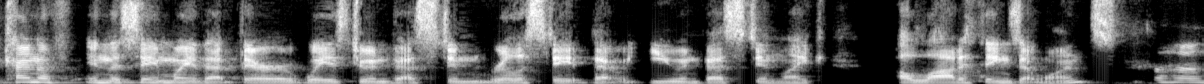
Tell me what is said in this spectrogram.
kind of in the same way that there are ways to invest in real estate that you invest in like a lot of things at once. Uh-huh.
